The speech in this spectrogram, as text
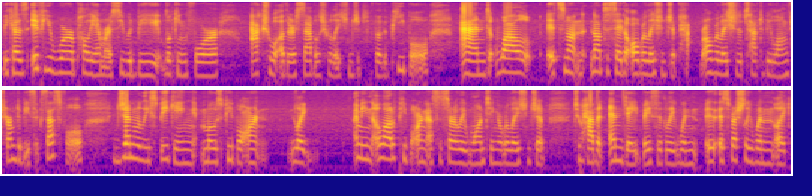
because if you were polyamorous you would be looking for actual other established relationships with other people and while it's not not to say that all relationship ha- all relationships have to be long term to be successful generally speaking most people aren't like I mean, a lot of people aren't necessarily wanting a relationship to have an end date, basically, when, especially when, like,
